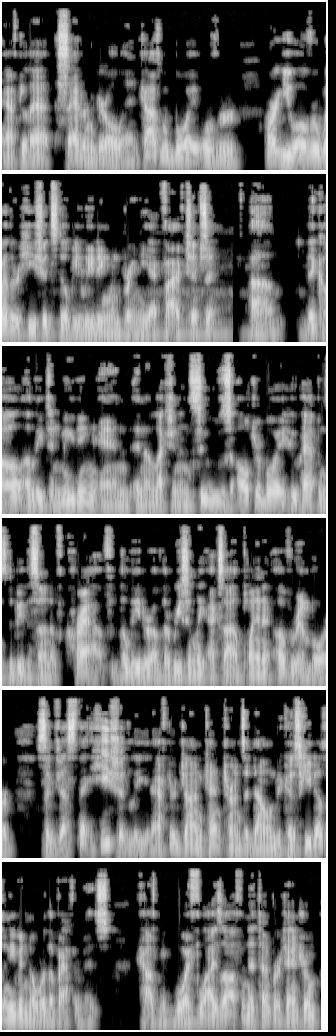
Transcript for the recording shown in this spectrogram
after that, Saturn Girl and Cosmic Boy over argue over whether he should still be leading when Brainiac Five chips in. Um, they call a Legion meeting, and an election ensues. Ultra Boy, who happens to be the son of Krav, the leader of the recently exiled planet of Rimbor, suggests that he should lead after John Kent turns it down because he doesn't even know where the bathroom is. Cosmic Boy flies off in a temper tantrum.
